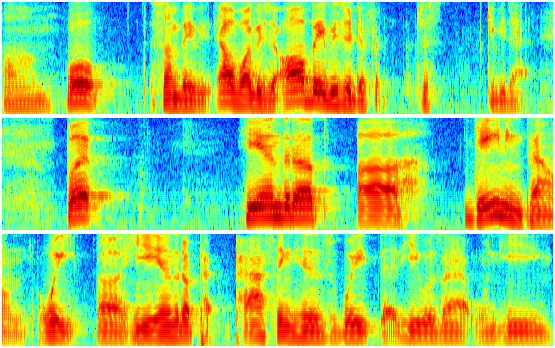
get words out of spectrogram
Um, well, some babies, all babies are all babies are different. Just give you that. But he ended up uh, gaining pound weight. Uh, he ended up p- passing his weight that he was at when he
